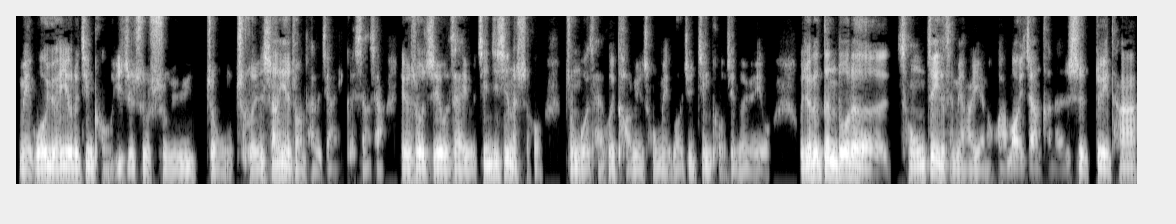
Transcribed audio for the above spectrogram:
美国原油的进口一直是属于一种纯商业状态的这样一个向下。也就是说，只有在有经济性的时候，中国才会考虑从美国去进口这个原油。我觉得更多的从这个层面而言的话，贸易战可能是对它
